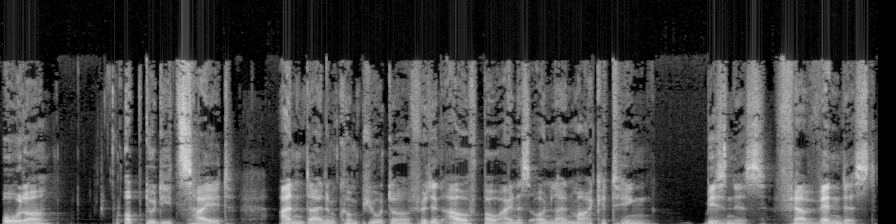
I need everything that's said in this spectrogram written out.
oder ob du die Zeit an deinem Computer für den Aufbau eines Online-Marketing-Business verwendest.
